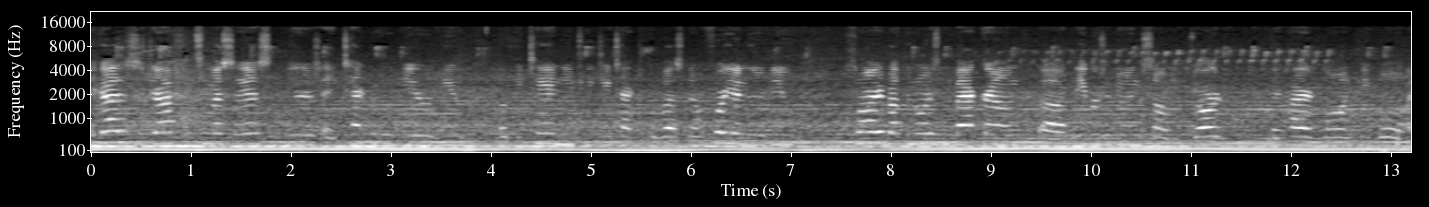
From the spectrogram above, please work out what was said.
Hey guys, this is Josh from Team SAS, and here's a technical gear review of the TAN UTG Tactical Vest. Now before you get into the review, sorry about the noise in the background. Uh, neighbors are doing some yard, they've hired lawn people. I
